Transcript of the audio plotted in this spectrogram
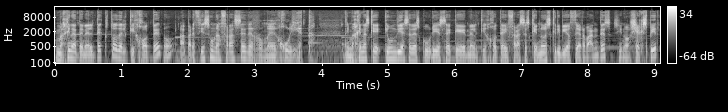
imagínate, en el texto del Quijote ¿no? apareciese una frase de Romeo y Julieta. ¿Te imaginas que un día se descubriese que en el Quijote hay frases que no escribió Cervantes, sino Shakespeare?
